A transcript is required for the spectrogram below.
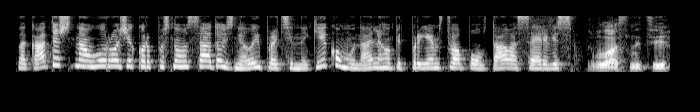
Плакати ж на огорожі корпусного саду зняли працівники комунального підприємства Полтава Сервіс. власниці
